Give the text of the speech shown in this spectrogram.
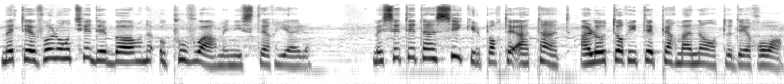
mettait volontiers des bornes au pouvoir ministériel. Mais c'était ainsi qu'il portait atteinte à l'autorité permanente des rois.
